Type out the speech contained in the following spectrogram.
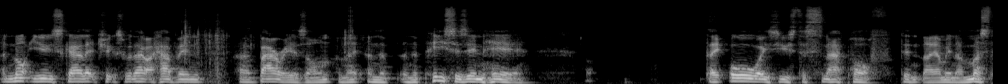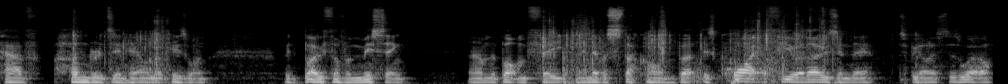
and not use Scalextrics without having uh, barriers on and, they, and, the, and the pieces in here they always used to snap off didn't they I mean I must have hundreds in here oh, look here's one with both of them missing um, the bottom feet they never stuck on. But there's quite a few of those in there to be honest as well.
